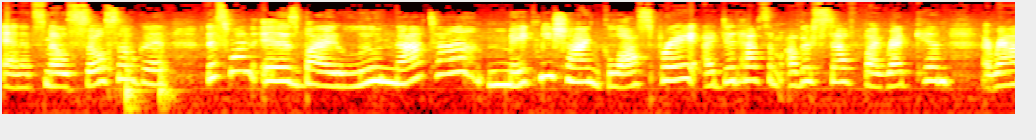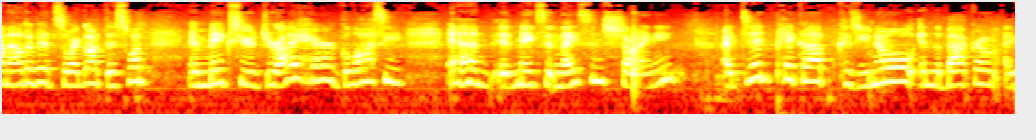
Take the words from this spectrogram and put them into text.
And it smells so, so good. This one is by Lunata Make Me Shine Gloss Spray. I did have some other stuff by Redken. I ran out of it, so I got this one. It makes your dry hair glossy and it makes it nice and shiny. I did pick up, because you know in the background I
